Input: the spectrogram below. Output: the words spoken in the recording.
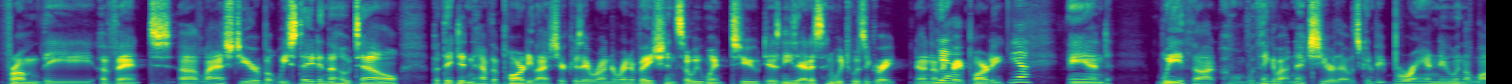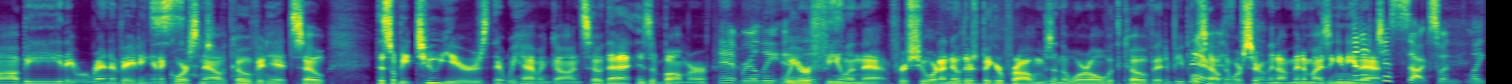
from the event uh, last year, but we stayed in the hotel, but they didn't have the party last year because they were under renovation. So we went to Disney's Edison, which was a great another Yeah. great party. Yeah. And we thought, oh, we'll think about next year. That was going to be brand new in the lobby. They were renovating. And of course, now COVID hit. So this will be two years that we haven't gone. So that is a bummer. It really is. We are feeling that for sure. And I know there's bigger problems in the world with COVID and people's There health, is. and we're certainly not minimizing any And of that. it just sucks when, like,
